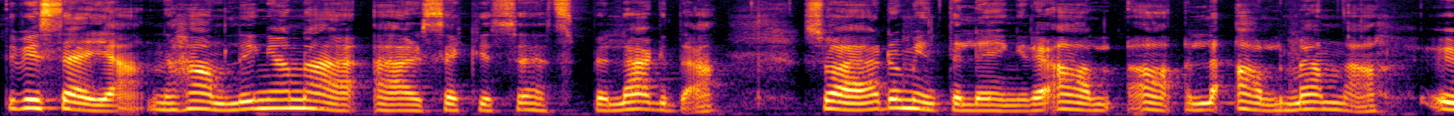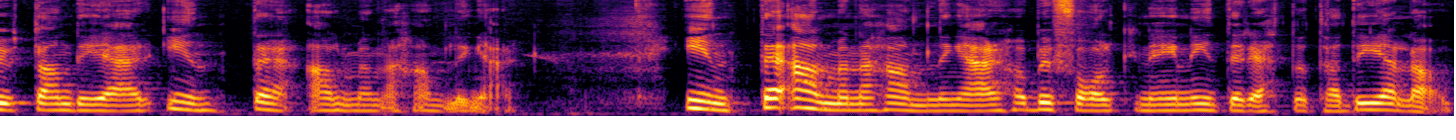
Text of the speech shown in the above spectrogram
Det vill säga, när handlingarna är sekretessbelagda så är de inte längre all, all, allmänna utan det är inte allmänna handlingar. Inte allmänna handlingar har befolkningen inte rätt att ta del av.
